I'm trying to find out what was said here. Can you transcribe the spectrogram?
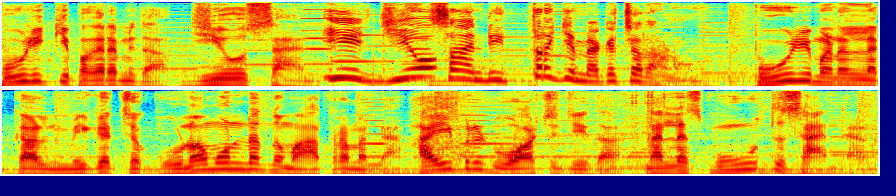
പൂഴിക്ക് പകരം ഇതാ ജിയോ സാൻഡ്. ഈ ജിയോ സാൻഡ് ഇത്രയ്ക്ക് മികച്ചതാണോ? പൂഴിമണലിനേക്കാൾ മികച്ച ഗുണമുണ്ടെന്ന് മാത്രമല്ല ഹൈബ്രിഡ് വാഷ് ചെയ്ത നല്ല സ്മൂത്ത് സാൻഡാണ്.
